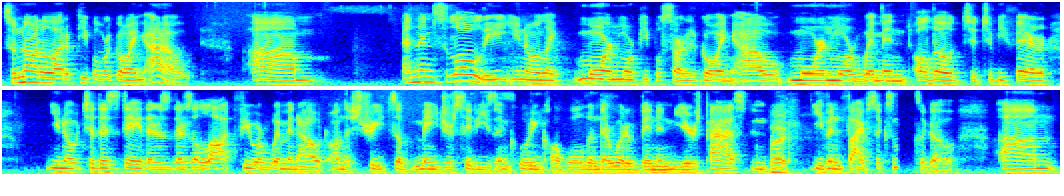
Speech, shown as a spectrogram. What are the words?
So not a lot of people were going out. Um, and then slowly you know like more and more people started going out. More and more women although to, to be fair you know to this day there's there's a lot fewer women out on the streets of major cities including kabul than there would have been in years past and right. even five six months ago. Um,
